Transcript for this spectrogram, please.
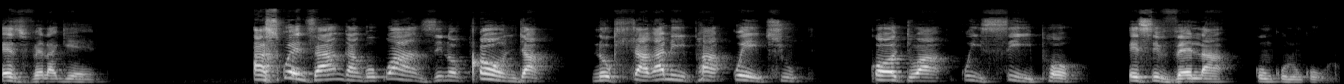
esivela kuyena. Asikwenzanga ngokwazi nokuqonda nokuhlakanipha kwethu kodwa kuyisipho esivela kuNkulunkulu.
